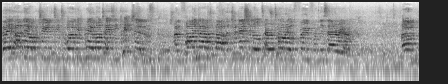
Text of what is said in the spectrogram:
They had the opportunity to work in Piemontese kitchens and find out about the traditional territorial food from area. Um,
